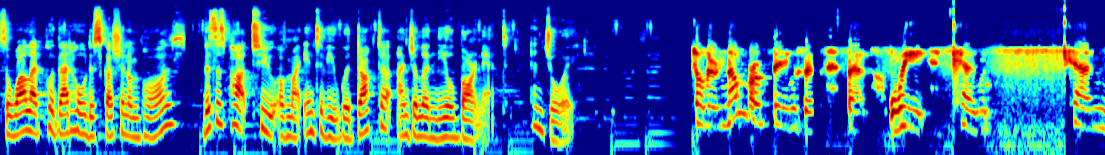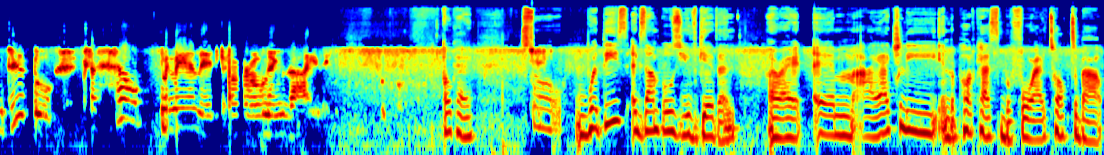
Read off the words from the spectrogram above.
So while I put that whole discussion on pause, this is part two of my interview with Dr. Angela Neal Barnett. Enjoy. So there are a number of things that that we can can do to help manage our own anxiety. Okay. So, with these examples you've given, all right, um, I actually, in the podcast before, I talked about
